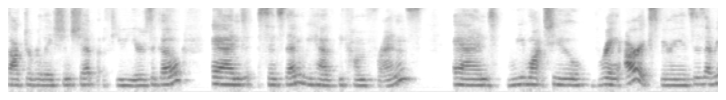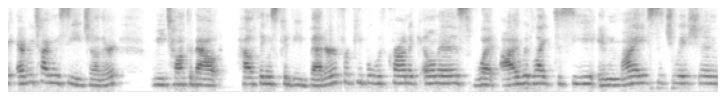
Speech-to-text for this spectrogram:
doctor relationship a few years ago, and since then we have become friends and we want to bring our experiences every every time we see each other we talk about how things could be better for people with chronic illness, what I would like to see in my situation,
